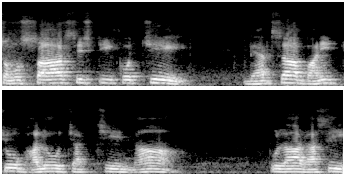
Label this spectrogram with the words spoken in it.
সমস্যার সৃষ্টি করছে। ব্যবসা বাণিজ্য ভালো যাচ্ছে না। তুলা রাশি।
